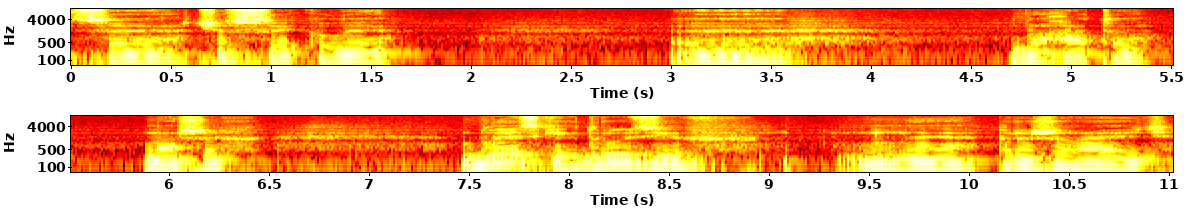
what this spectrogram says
Це часи, коли е, багато наших близьких, друзів переживають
